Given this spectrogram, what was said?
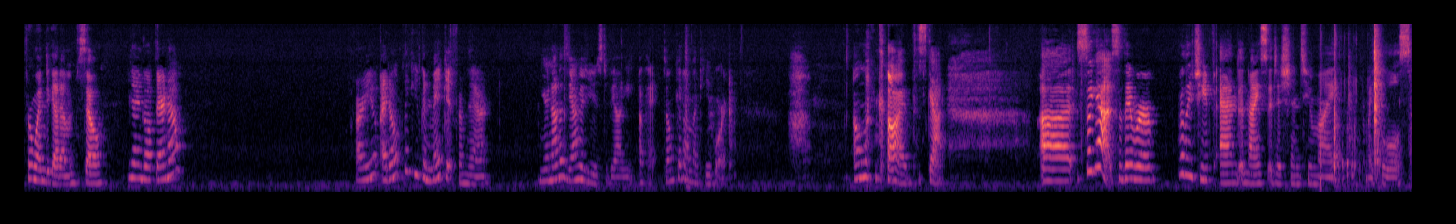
for when to get them. So you're gonna go up there now? Are you? I don't think you can make it from there. You're not as young as you used to be, Augie. Okay, don't get on the keyboard. Oh my god, this cat. Uh, so yeah, so they were really cheap and a nice addition to my my tools.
